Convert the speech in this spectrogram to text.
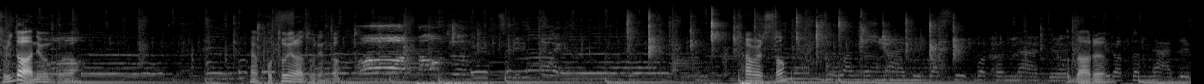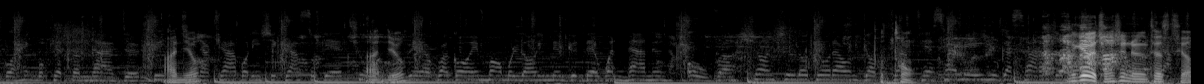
둘 다 아니면 뭐야? 그냥 보통이란 소린가? 참을성? 그 나름 아니요 아니요 보통 이게 왜 정신력능 테스트야?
